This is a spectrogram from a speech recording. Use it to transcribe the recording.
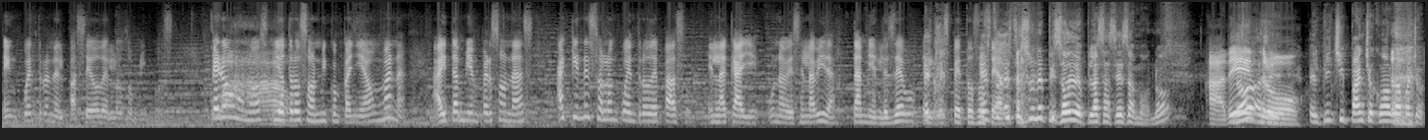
encuentro en el paseo de los domingos. Pero Wow. unos y otros son mi compañía humana. Hay también personas a quienes solo encuentro de paso en la calle una vez en la vida. También les debo el respeto social. esto es un episodio de Plaza Sésamo, ¿no? ¿No? Adentro. Así, el pinche Pancho, ¿cómo habla Pancho?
